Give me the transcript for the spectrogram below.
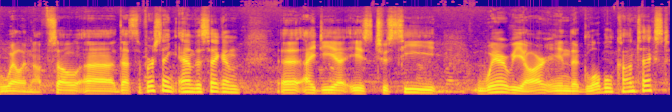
well enough. So uh, that's the first thing. And the second uh, idea is to see where we are in the global context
